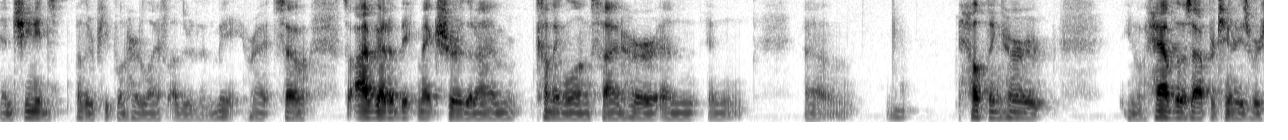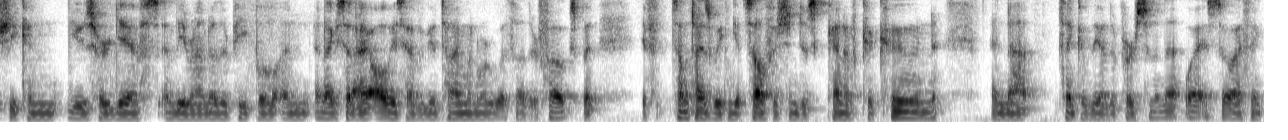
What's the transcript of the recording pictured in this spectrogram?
and she needs other people in her life other than me right? So so i've got to be, make sure that i'm coming alongside her and and um, helping her you know have those opportunities where she can use her gifts and be around other people. And and like i said i always have a good time when we're with other folks but if sometimes we can get selfish and just kind of cocoon and not think of the other person in that way. So i think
